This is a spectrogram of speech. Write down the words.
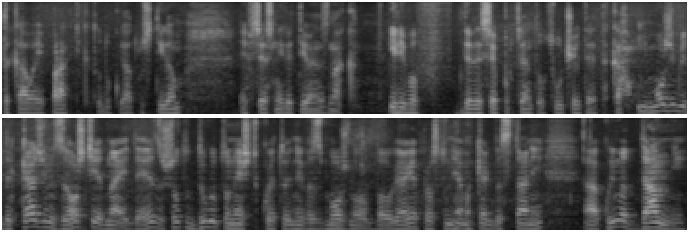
такава е практиката, до която стигам, е все с негативен знак. Или в 90% от случаите е така. И може би да кажем за още една идея, защото другото нещо, което е невъзможно в България, просто няма как да стане. Ако има данни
